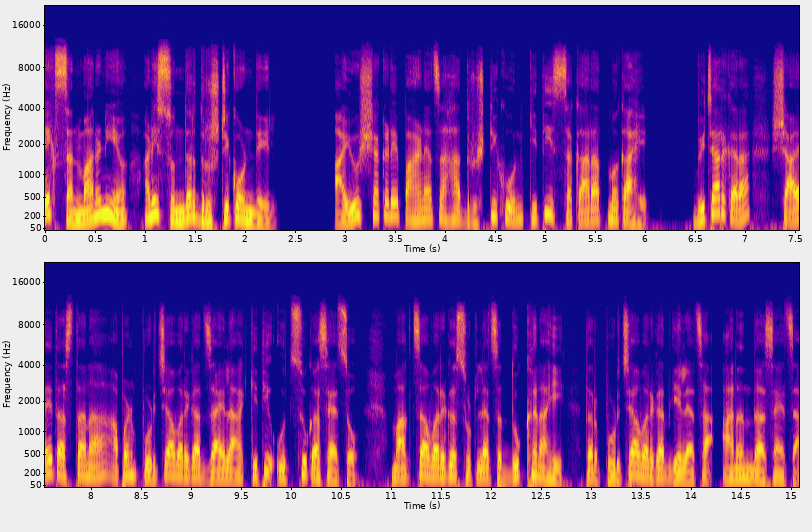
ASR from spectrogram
एक सन्माननीय आणि सुंदर दृष्टिकोन देईल. आयुष्याकडे पाहण्याचा हा दृष्टिकोन किती सकारात्मक आहे विचार करा शाळेत असताना आपण पुढच्या वर्गात जायला किती उत्सुक असायचो. मागचा वर्ग सुटल्याचं दुःख नाही तर पुढच्या वर्गात गेल्याचा आनंद असायचा.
